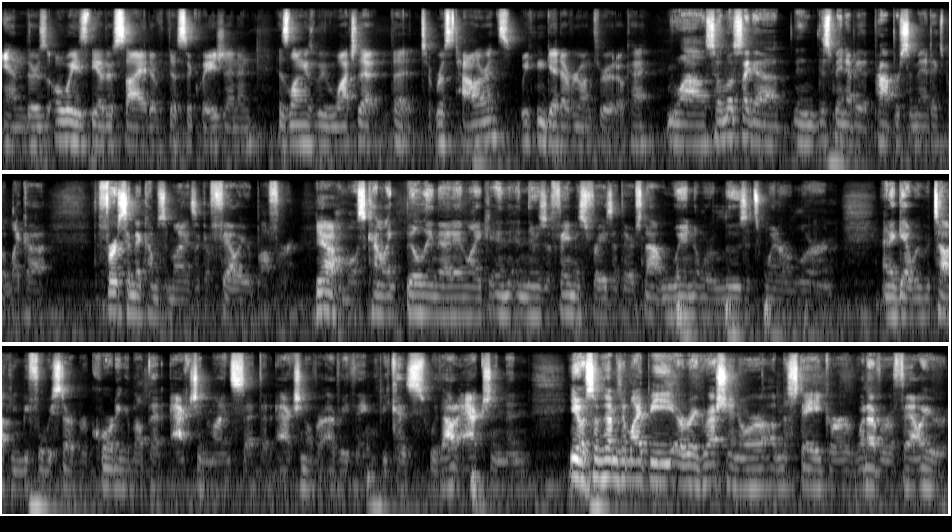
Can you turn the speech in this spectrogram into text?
And there's always the other side of this equation. And as long as we watch that the risk tolerance, we can get everyone through it. Okay. Wow. So almost like a, this may not be the proper semantics, but like a the first thing that comes to mind is like a failure buffer. Yeah. Almost kind of like building that in. Like, and, and there's a famous phrase out there it's not win or lose, it's win or learn. And again, we were talking before we started recording about that action mindset, that action over everything, because without action, then, you know, sometimes it might be a regression or a mistake or whatever, a failure,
